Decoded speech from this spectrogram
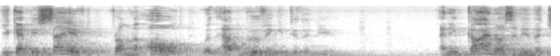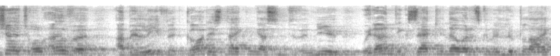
You can be saved from the old without moving into the new. And in Kainos and in the church all over, I believe that God is taking us into the new. We don't exactly know what it's going to look like.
